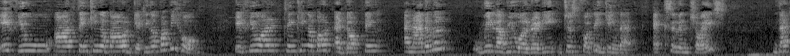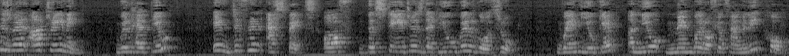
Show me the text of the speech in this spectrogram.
If you are thinking about getting a puppy home, if you are thinking about adopting an animal, we love you already just for thinking that. Excellent choice. That is where our training will help you in different aspects of the stages that you will go through when you get a new member of your family home.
